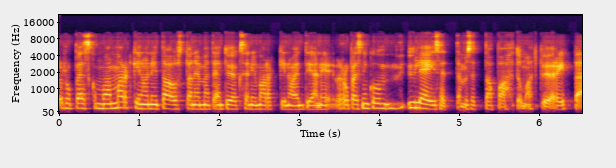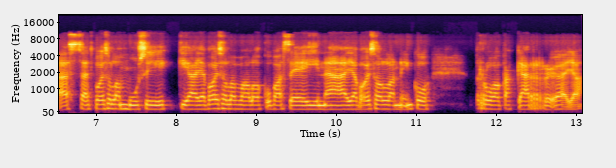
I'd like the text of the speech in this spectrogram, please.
rupesi, kun mulla on markkinoinnin tausta, niin mä teen työkseni markkinointia, niin rupesi niin kuin yleiset tämmöiset tapahtumat pyörii päässä. Että voisi olla musiikkia ja voisi olla valokuvaseinää ja voisi olla niin kuin ruokakärryä ja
